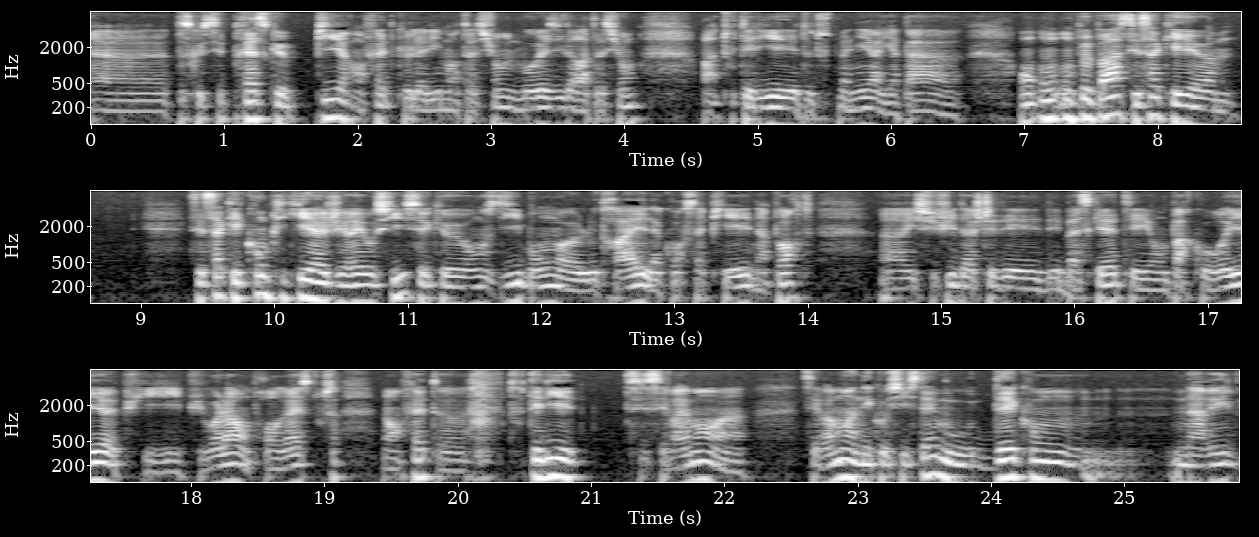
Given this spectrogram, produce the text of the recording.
Euh, parce que c'est presque pire en fait que l'alimentation, une mauvaise hydratation. Enfin, tout est lié de toute manière. Il n'y a pas, euh, on, peut pas. C'est ça qui est, c'est ça qui est compliqué à gérer aussi, c'est qu'on se dit bon, le trail, la course à pied, n'importe. il suffit d'acheter des, baskets et on parcourir et puis, puis voilà, on progresse tout ça. Mais en fait, tout est lié c'est vraiment un, écosystème où dès qu'on arrive,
